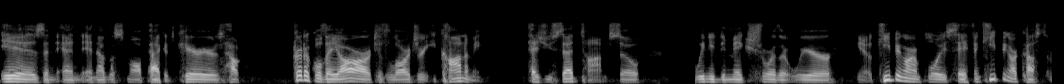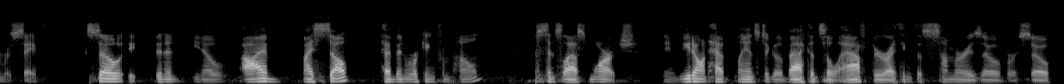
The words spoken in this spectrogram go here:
is and, and, and other small package carriers, how critical they are to the larger economy, as you said, Tom. So we need to make sure that we're, you know, keeping our employees safe and keeping our customers safe. So it's been a, uh, you know, I myself have been working from home since last March. And we don't have plans to go back until after I think the summer is over. So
